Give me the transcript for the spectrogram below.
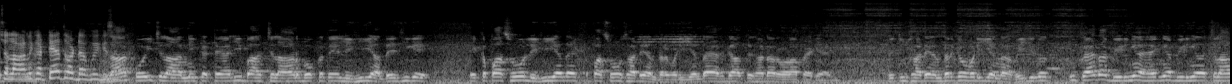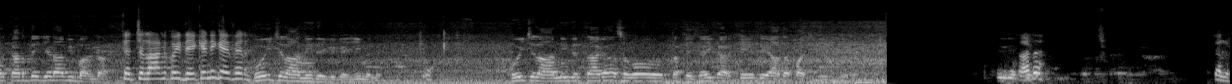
ਚਲਾਨ ਕੱਟਿਆ ਤੁਹਾਡਾ ਕੋਈ ਕਿਸੇ ਨਾ ਦਾ? ਕੋਈ ਚਲਾਨ ਨਹੀਂ ਕੱਟਿਆ ਜੀ ਬਸ ਚਲਾਨ ਬੁੱਕ ਤੇ ਲਿਖੀ ਜਾਂਦੇ ਸੀਗੇ। ਇੱਕ ਪਾਸੋਂ ਉਹ ਲਿਖੀ ਜਾਂਦਾ ਇੱਕ ਪਾਸੋਂ ਉਹ ਸਾਡੇ ਅੰਦਰ ਵੜੀ ਜਾਂਦਾ। ਇਸ ਗੱਲ ਤੇ ਸਾਡਾ ਰੌਲਾ ਪੈ ਗਿਆ ਜੀ। ਵੀ ਤੂੰ ਸਾਡੇ ਅੰਦਰ ਕਿਉਂ ਵੜੀ ਜਾਂਦਾ ਬਈ? ਜਦੋਂ ਤੂੰ ਕਹਿਦਾ ਬੀੜੀਆਂ ਹੈਗੀਆਂ ਬੀੜੀਆਂ ਦਾ ਚਲਾਨ ਕੱਢ ਦੇ ਜਿਹੜਾ ਵੀ ਬੰਦਾ। ਤੇ ਚਲਾਨ ਕੋਈ ਦੇ ਕੇ ਨਹੀਂ ਗਏ ਫਿਰ? ਕੋਈ ਚਲਾਨ ਨਹੀਂ ਦੇ ਕੇ ਗਈ ਜੀ ਮੈਨੂੰ। ਓਕੇ। ਕੋਈ ਚਲਾਨ ਨਹੀਂ ਦਿੱਤਾਗਾ ਸਗੋਂ ਧੱਕੇਸ਼ਾਹੀ ਕਰਕੇ ਤੇ ਆਦਾ ਭੱਜ ਕਾਟ ਚਲੋ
